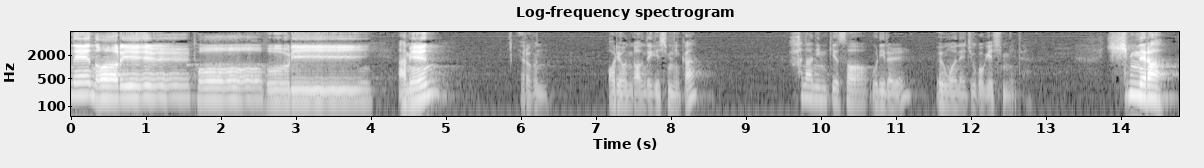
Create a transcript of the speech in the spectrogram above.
내 너를 도우리 아멘 여러분 어려운 가운데 계십니까? 하나님께서 우리를 응원해 주고 계십니다. 힘내라.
